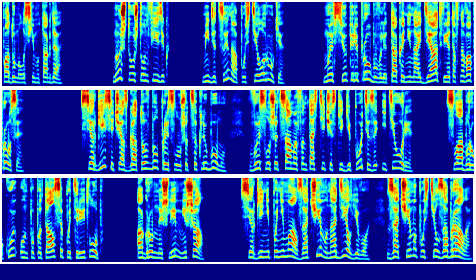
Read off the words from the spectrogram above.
Подумалось ему тогда. Ну и что, что он физик? Медицина опустила руки. Мы все перепробовали, так и не найдя ответов на вопросы. Сергей сейчас готов был прислушаться к любому, выслушать самые фантастические гипотезы и теории. Слабой рукой он попытался потереть лоб. Огромный шлем мешал. Сергей не понимал, зачем он надел его, зачем опустил забрало.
